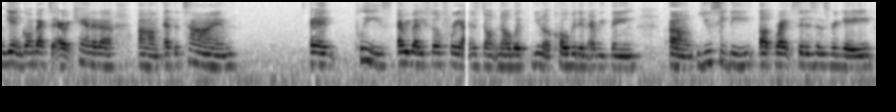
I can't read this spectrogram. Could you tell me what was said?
again, going back to Eric Canada, um, at the time, and please, everybody, feel free. I just don't know with you know COVID and everything. Um, UCB, Upright Citizens Brigade.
